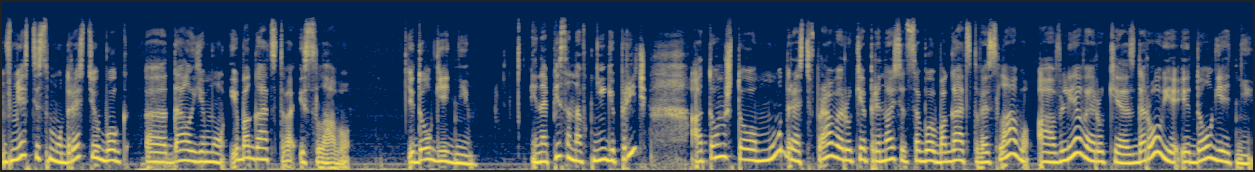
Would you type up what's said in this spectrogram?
вместе с мудростью Бог дал ему и богатство, и славу, и долгие дни. И написано в книге притч о том, что мудрость в правой руке приносит с собой богатство и славу, а в левой руке здоровье и долгие дни.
